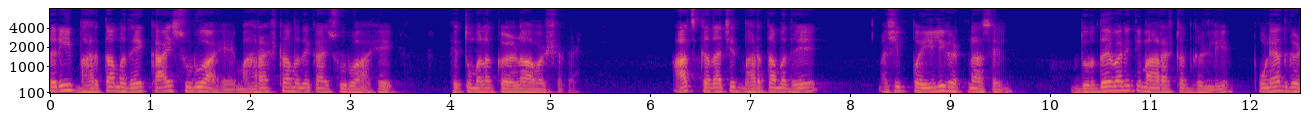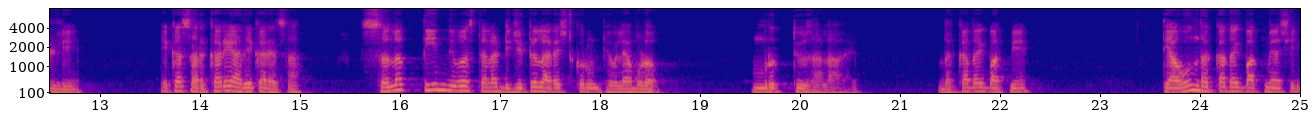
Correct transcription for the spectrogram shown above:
तरी भारतामध्ये काय सुरू आहे महाराष्ट्रामध्ये काय सुरू आहे हे तुम्हाला कळणं आवश्यक आहे. आज कदाचित भारतामध्ये अशी पहिली घटना असेल. दुर्दैवाने ती महाराष्ट्रात घडली आहे पुण्यात घडली आहे एका सरकारी अधिकाऱ्याचा सलग तीन दिवस त्याला डिजिटल अरेस्ट करून ठेवल्यामुळं मृत्यू झाला आहे. धक्कादायक बातमी आहे. त्याहून धक्कादायक बातमी अशी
